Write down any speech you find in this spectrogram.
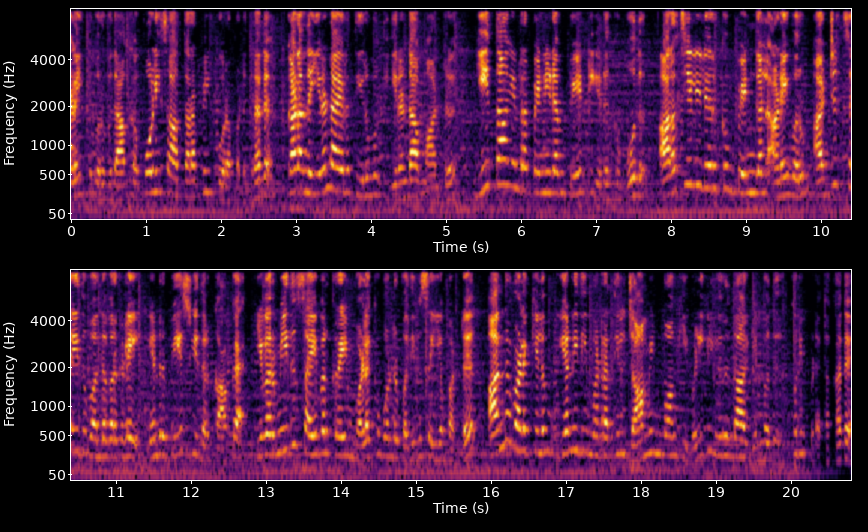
அழைத்து வருவதாக போலீசார் தரப்பில் கூறப்படுகிறது. கடந்த இரண்டாயிரத்தி இருபத்தி இரண்டாம் ஆண்டு கீதா என்ற பெண்ணிடம் பேட்டி எடுக்கும் போது அரசியலில் இருக்கும் பெண்கள் அனைவரும் அட்ஜஸ்ட் செய்து வந்தவர்களே என்று பேசியதற்காக இவர் மீது சைபர் கிரைம் வழக்கு ஒன்று பதிவு செய்யப்பட்டு அந்த வழக்கிலும் உயர்நீதிமன்றத்தில் ஜாமீன் வாங்கி வெளியில் இருந்தார் என்பது குறிப்பிடத்தக்கது.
